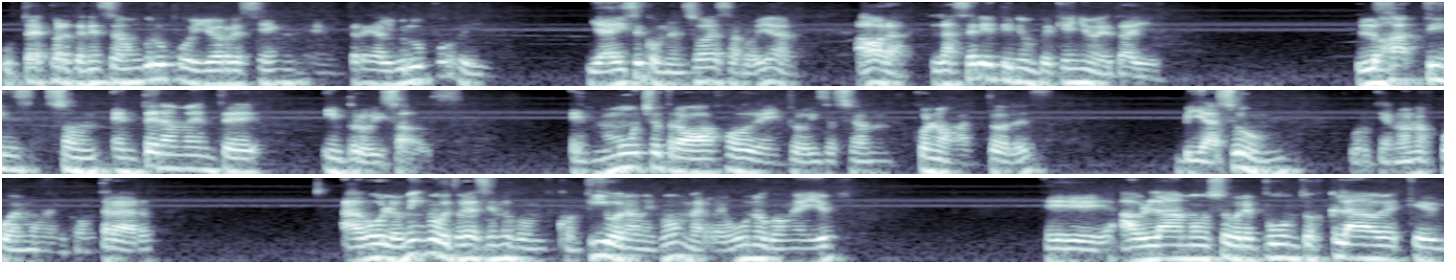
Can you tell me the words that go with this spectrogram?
ustedes pertenecen a un grupo y yo recién entré al grupo y, y ahí se comenzó a desarrollar. Ahora, la serie tiene un pequeño detalle. Los actings son enteramente improvisados. Es mucho trabajo de improvisación con los actores vía Zoom, porque no nos podemos encontrar. Hago lo mismo que estoy haciendo contigo ahora mismo, me reúno con ellos. Eh, hablamos sobre puntos claves que,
